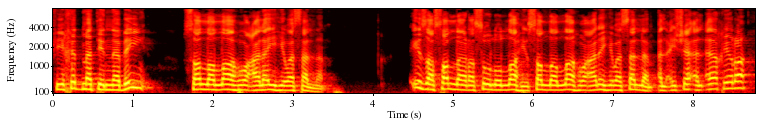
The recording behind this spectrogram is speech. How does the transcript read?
في خدمة النبي صلى الله عليه وسلم. إذا صلى رسول الله صلى الله عليه وسلم العشاء الآخرة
